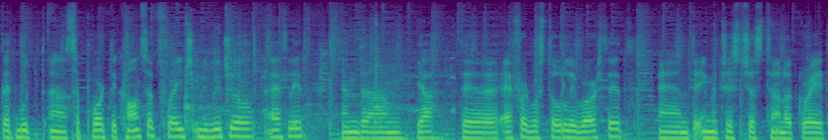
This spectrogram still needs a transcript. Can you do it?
that would uh, support the concept for each individual athlete. And um, yeah, the effort was totally worth it and the images just turned out great.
